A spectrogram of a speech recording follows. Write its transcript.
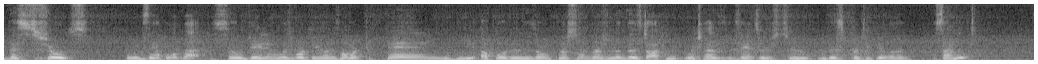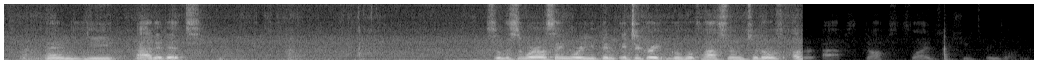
this shows an example of that. So Jaden was working on his homework and he uploaded his own personal version of this document, which has his answers to this particular assignment, and he added it. So this is where I was saying where you can integrate Google Classroom to those other apps, docs, slides, sheets, and drawings.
